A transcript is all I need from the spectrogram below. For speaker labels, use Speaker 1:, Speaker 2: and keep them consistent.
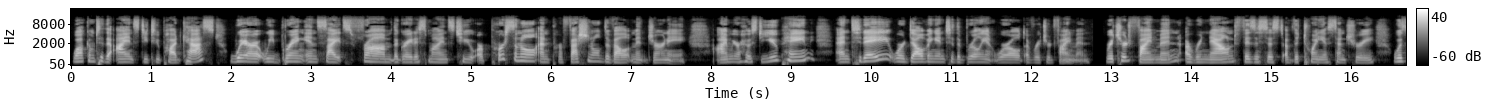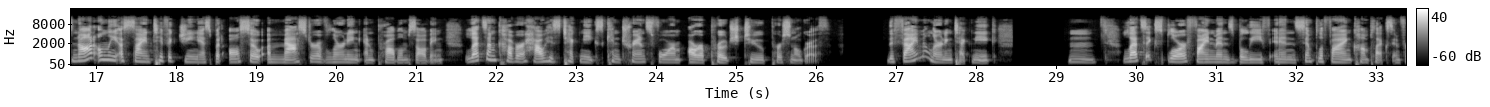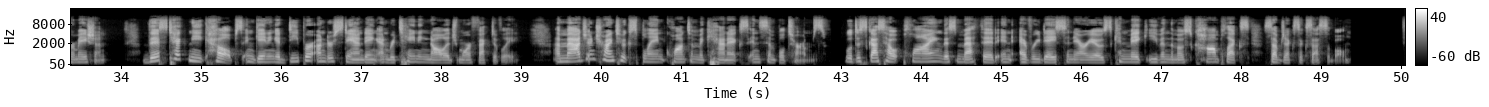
Speaker 1: Welcome to the IIENSTITU podcast, where we bring insights from the greatest minds to your personal and professional development journey. I'm your host, Yu Payne, and today we're delving into the brilliant world of Richard Feynman. Richard Feynman, a renowned physicist of the 20th century, was not only a scientific genius, but also a master of learning and problem solving. Let's uncover how his techniques can transform our approach to personal growth. The Feynman learning technique Mm. Let's explore Feynman's belief in simplifying complex information. This technique helps in gaining a deeper understanding and retaining knowledge more effectively. Imagine trying to explain quantum mechanics in simple terms. We'll discuss how applying this method in everyday scenarios can make even the most complex subjects accessible.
